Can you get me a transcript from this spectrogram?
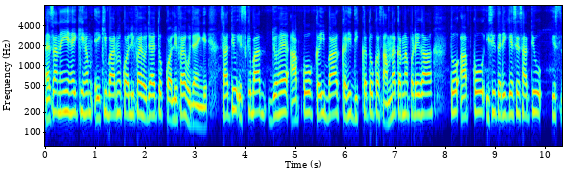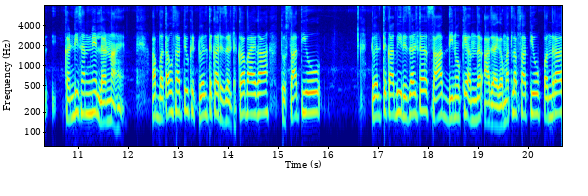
ऐसा नहीं है कि हम एक ही बार में क्वालिफाई हो जाए तो क्वालिफाई हो जाएँगे। साथियों, इसके बाद जो है आपको कई बार कई दिक्कतों का सामना करना पड़ेगा। तो आपको इसी तरीके से साथियों, इस कंडीशन में लड़ना है। अब बताओ साथियों कि ट्वेल्थ का रिज़ल्ट कब आएगा? तो साथियों, ट्वेल्थ का भी रिज़ल्ट सात दिनों के अंदर आ जाएगा। मतलब साथियों, पंद्रह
